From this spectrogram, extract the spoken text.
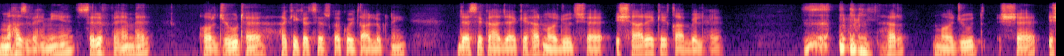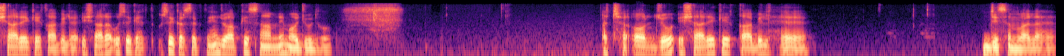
محض وہمی ہے صرف وہم ہے اور جھوٹ ہے، حقیقت سے اس کا کوئی تعلق نہیں۔ جیسے کہا جائے کہ ہر موجود شے اشارے کے قابل ہے۔ ہر موجود شے اشارے کے قابل ہے۔ اشارہ اسے کہ اسے کر سکتے ہیں جو آپ کے سامنے موجود ہو۔ اچھا اور جو اشارے کے قابل ہے جسم والا ہے۔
